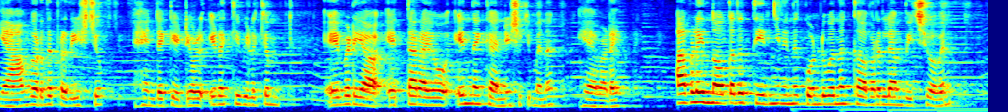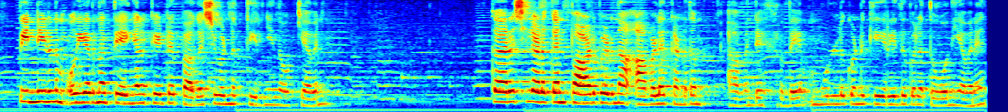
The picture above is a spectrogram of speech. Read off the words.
ഞാൻ വെറുതെ പ്രതീക്ഷിച്ചു. എന്റെ കെട്ടിയോൾ ഇടയ്ക്ക് വിളിക്കും എവിടെയാ? എത്താറായോ? എന്നൊക്കെ അന്വേഷിക്കുമെന്ന്. എവിടെ? അവളെ നോക്കാതെ തിരിഞ്ഞു നിന്ന് കൊണ്ടുവന്ന കവറെല്ലാം വെച്ചു അവൻ. പിന്നിൽ നിന്നും ഉയർന്ന തേങ്ങൽ കേട്ട് പകച്ചുകൊണ്ട് തിരിഞ്ഞു നോക്കി അവൻ. കരച്ചിലടക്കാൻ പാടുപെടുന്ന അവളെ കണ്ടതും അവന്റെ ഹൃദയം മുള്ളുകൊണ്ട് കീറിയതുപോലെ തോന്നി അവന്.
